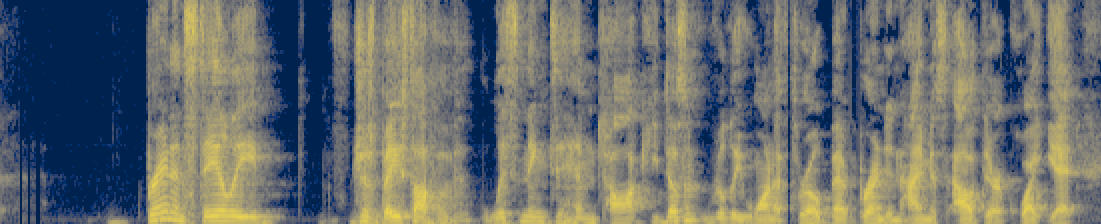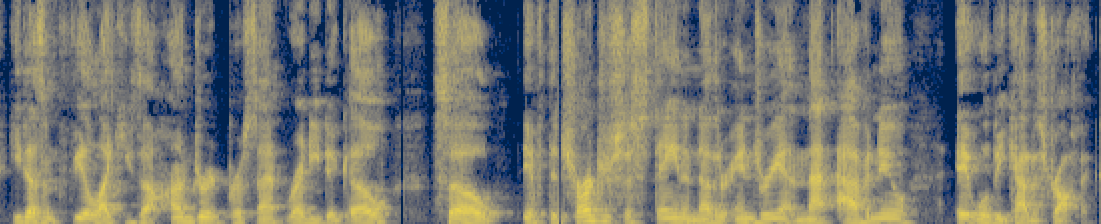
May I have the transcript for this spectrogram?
Brandon Staley just based off of listening to him talk, he doesn't really want to throw Brenden Jaimes out there quite yet. He doesn't feel like he's 100% ready to go. So if the Chargers sustain another injury in that avenue, it will be catastrophic.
